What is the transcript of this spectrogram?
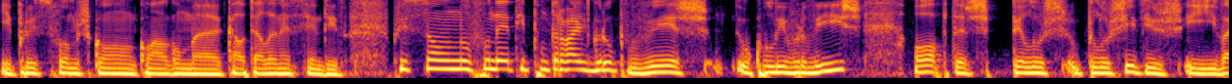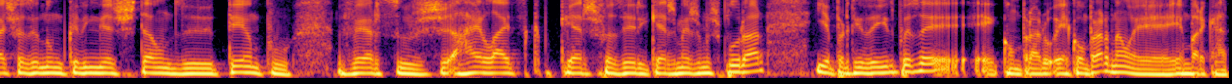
E por isso fomos com, com alguma cautela nesse sentido. Por isso, são, no fundo, é tipo um trabalho de grupo. Vês o que o livro diz, optas pelos, pelos sítios e vais fazendo um bocadinho a gestão de tempo versus highlights que queres fazer e queres mesmo explorar. E a partir daí, depois é, é comprar. É comprar, não, é embarcar.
